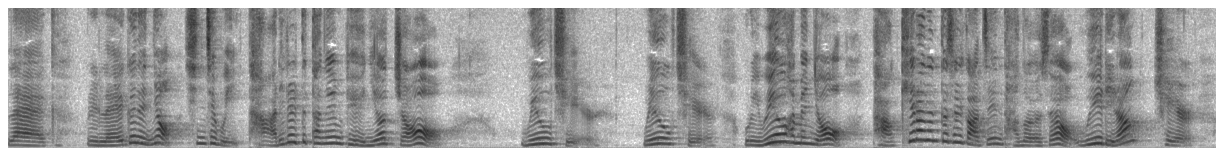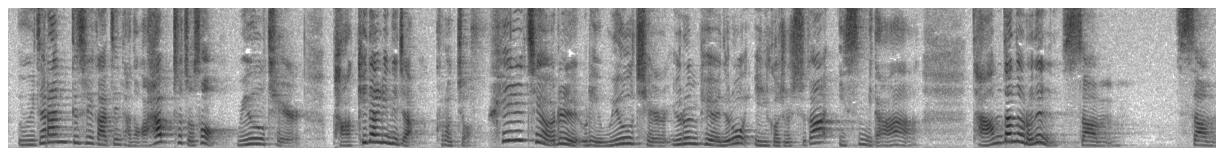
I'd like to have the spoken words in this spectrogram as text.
leg. 우리 leg는요. 신체 부위, 다리를 뜻하는 표현이었죠. wheelchair, wheelchair. 우리 wheel 하면요. 바퀴라는 뜻을 가진 단어여서요. wheel이랑 chair, 의자라는 뜻을 가진 단어가 합쳐져서 wheelchair, 바퀴 달린 의자, 그렇죠. 휠체어를 우리 wheelchair 이런 표현으로 읽어줄 수가 있습니다. 다음 단어로는 some, some.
